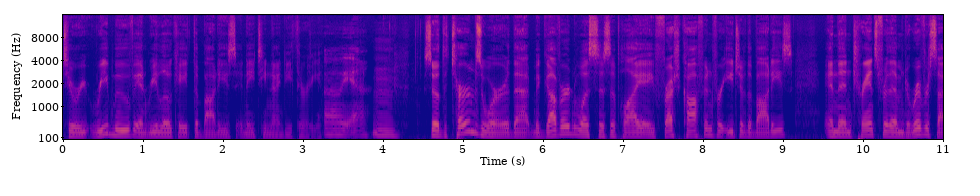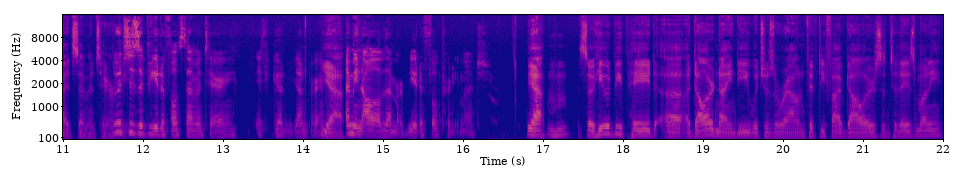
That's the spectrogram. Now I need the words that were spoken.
to re- remove and relocate the bodies in 1893. Oh yeah. mm. So the terms were that McGovern was to supply a fresh coffin for each of the bodies and then transfer them to Riverside Cemetery. Which is a beautiful cemetery if you go to Denver. Yeah. I mean, all of them are beautiful pretty much. yeah. hmm So he would be paid uh, a dollar ninety, which is around fifty-five dollars in today's money,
